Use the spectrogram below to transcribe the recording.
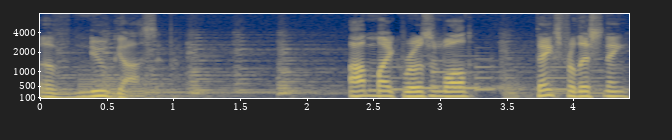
of new gossip. I'm Mike Rosenwald. Thanks for listening.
